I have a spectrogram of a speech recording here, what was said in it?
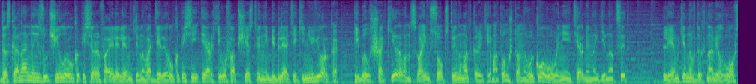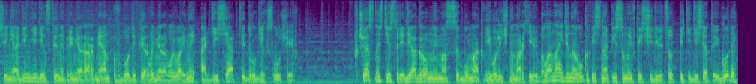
досконально изучил рукописи Рафаэля Лемкина в отделе рукописей и архивов Общественной библиотеки Нью-Йорка и был шокирован своим собственным открытием о том, что на выковывание термина «геноцид» Лемкин вдохновил вовсе не один единственный пример армян в годы Первой мировой войны, а десятки других случаев. В частности, среди огромной массы бумаг в его личном архиве была найдена рукопись, написанная в 1950-е годы,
